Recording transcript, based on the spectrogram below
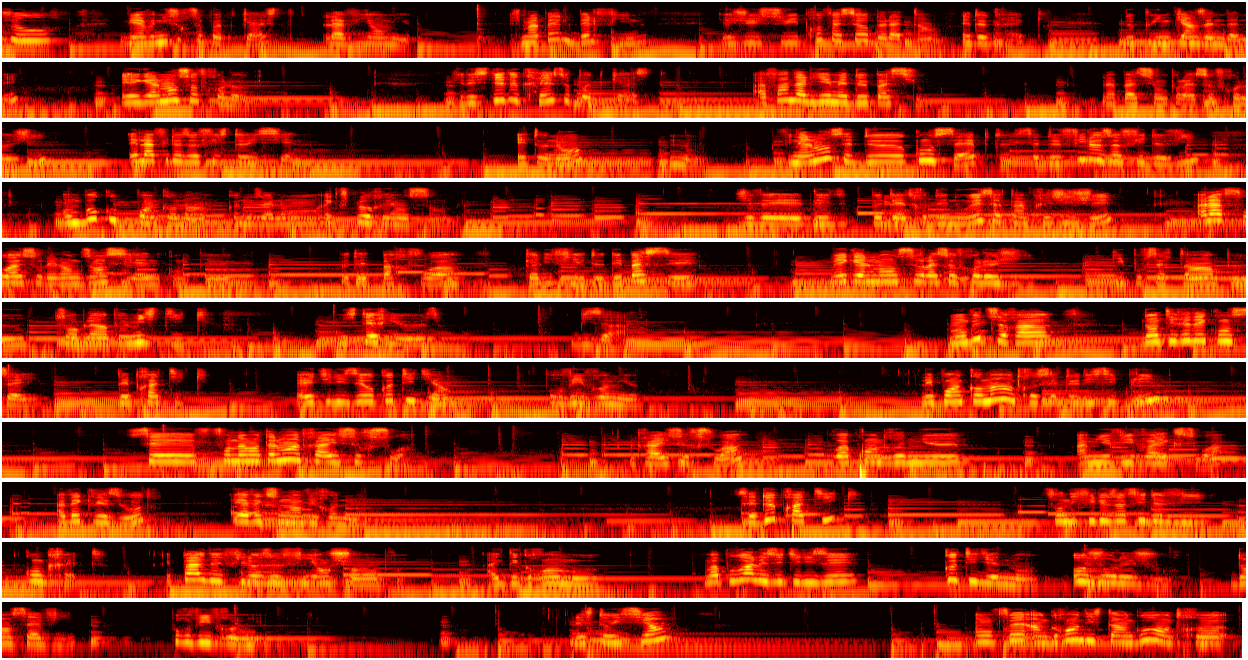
Bonjour, bienvenue sur ce podcast La vie en mieux. Je m'appelle Delphine et je suis professeure de latin et de grec depuis une quinzaine d'années et également sophrologue. J'ai décidé de créer ce podcast afin d'allier mes deux passions, la passion pour la sophrologie et la philosophie stoïcienne. Étonnant? Non. Finalement, ces deux concepts, ces deux philosophies de vie ont beaucoup de points communs que nous allons explorer ensemble. Je vais peut-être dénouer certains préjugés, à la fois sur les langues anciennes qu'on peut peut-être parfois qualifier de dépassées, mais également sur la sophrologie, qui pour certains peut sembler un peu mystique, mystérieuse, bizarre. Mon but sera d'en tirer des conseils, des pratiques, à utiliser au quotidien pour vivre mieux. Les points communs entre ces deux disciplines, c'est fondamentalement un travail sur soi. Un travail sur soi pour apprendre mieux à mieux vivre avec soi, avec les autres et avec son environnement. Ces deux pratiques sont des philosophies de vie concrètes et pas des philosophies en chambre avec des grands mots. On va pouvoir les utiliser quotidiennement, au jour le jour, dans sa vie, pour vivre mieux. Les stoïciens ont fait un grand distinguo entre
